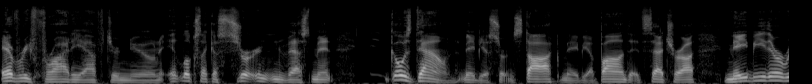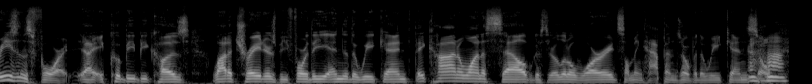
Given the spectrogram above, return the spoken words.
every Friday afternoon, it looks like a certain investment goes down, maybe a certain stock, maybe a bond, etc. Maybe there are reasons for it. Uh, it could be because a lot of traders before the end of the weekend, they kind of want to sell because they're a little worried something happens over the weekend. Uh-huh. So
